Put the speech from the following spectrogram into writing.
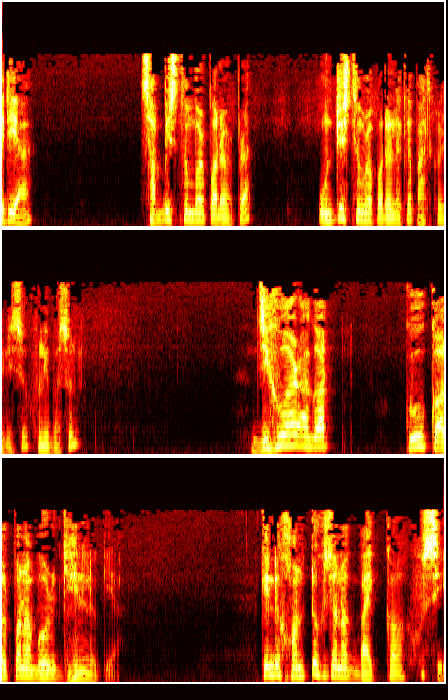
এতিয়া ছাব্বিছ নম্বৰ পদৰ পৰা ঊনত্ৰিশ নম্বৰ পদলৈকে পাঠ কৰি দিছো শুনিবচোন। জিহুৱাৰ আগত কুকল্পনাবোৰ ঘীনলগীয়া কিন্তু সন্তোষজনক বাক্য সূচী।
